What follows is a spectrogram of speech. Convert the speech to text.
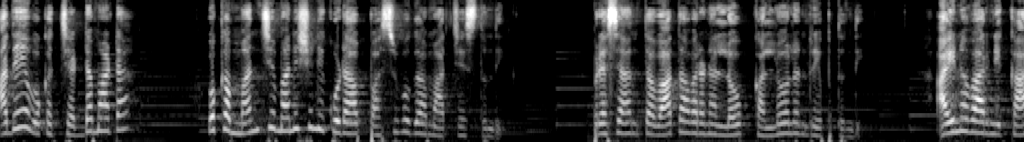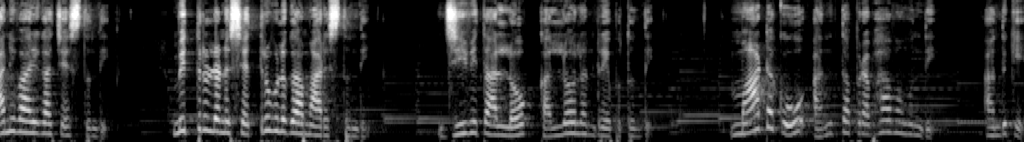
అదే ఒక చెడ్డ మాట ఒక మంచి మనిషిని కూడా పశువుగా మార్చేస్తుంది. ప్రశాంత వాతావరణంలో కల్లోలం రేపుతుంది. అయిన వారిని కానివారిగా చేస్తుంది. మిత్రులను శత్రువులుగా మారుస్తుంది. జీవితాల్లో కల్లోలం రేపుతుంది. మాటకు అంత ప్రభావం ఉంది. అందుకే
